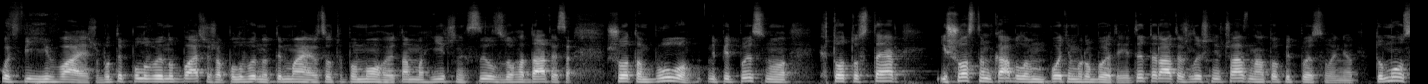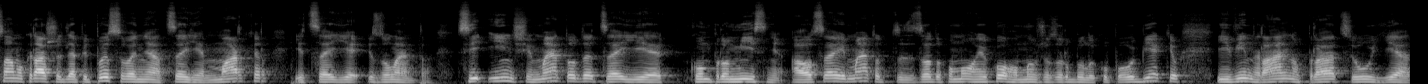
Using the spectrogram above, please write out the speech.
офігіваєш, бо ти половину бачиш, а половину ти маєш за допомогою там магічних сил здогадатися, що там було, і підписано, хто то стер. І що з тим кабелем потім робити? І ти тратиш лишній час на то підписування. Тому саме краще для підписування це є маркер і це є ізолента. Всі інші методи це є компромісні. А оцей метод, за допомогою якого ми вже зробили купу об'єктів, і він реально працює.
